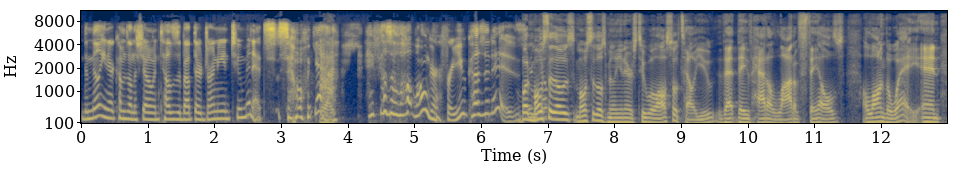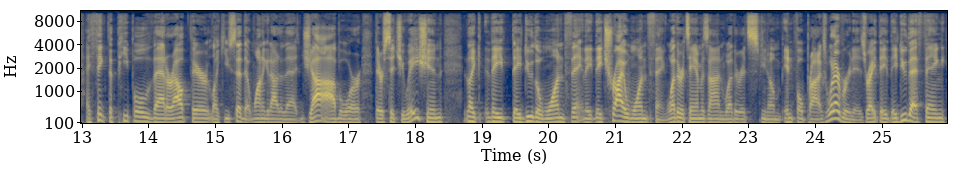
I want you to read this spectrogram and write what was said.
the millionaire comes on the show and tells us about their journey in two minutes. So yeah, Right. It feels a lot longer for you because it is. But most go- of those most of those millionaires too will also tell you that they've had a lot of fails along the way. And I think the people that are out there, like you said, that want to get out of that job or their situation, like they they do the one thing. They they try one thing, whether it's Amazon, whether it's, you know, info products, whatever it is, right? They they do that thing,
